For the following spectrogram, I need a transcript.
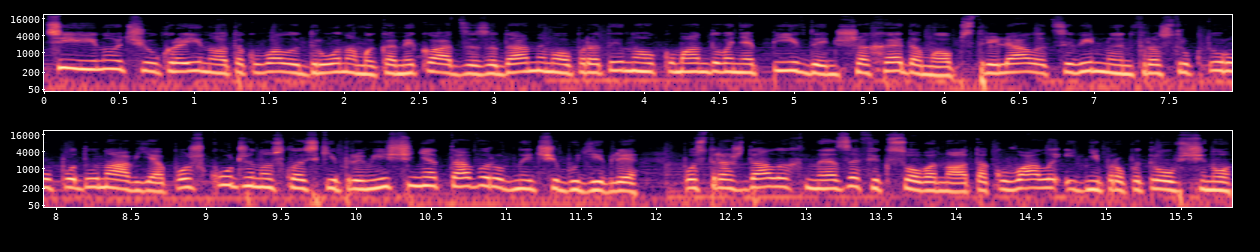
Цієї ночі Україну атакували дронами камікадзе. За даними оперативного командування Південь, шахедами обстріляли цивільну інфраструктуру Подунав'я, пошкоджено складські приміщення та виробничі будівлі. Постраждалих не зафіксовано. Атакували і Дніпропетровщину.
